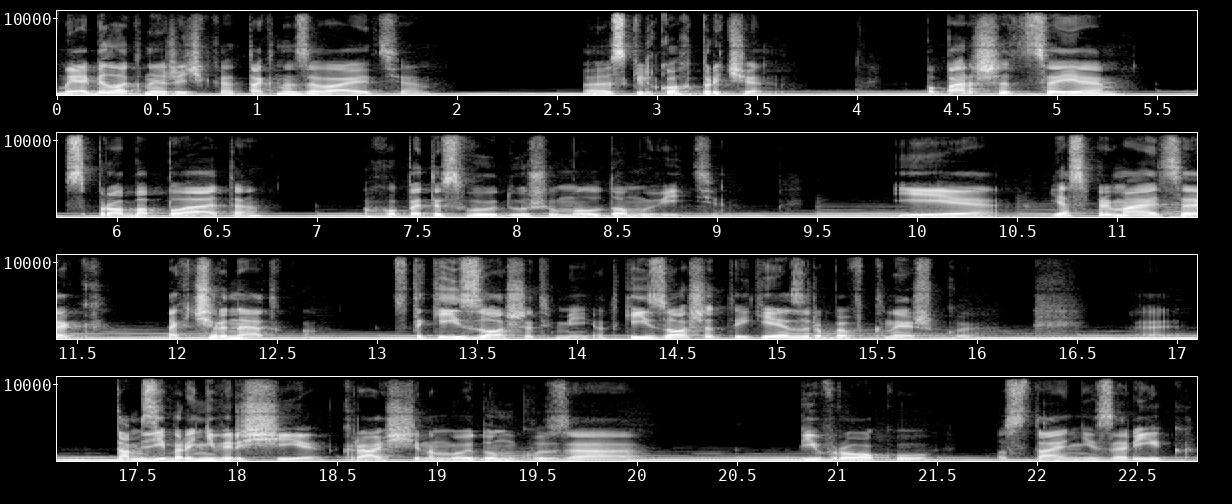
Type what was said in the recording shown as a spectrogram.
Моя біла книжечка так називається е, з кількох причин. По-перше, це є спроба поета охопити свою душу в молодому віці. І я сприймаю це як, як чернетку. Це такий зошит мій, такий зошит, який я зробив книжкою. Е, Там зібрані вірші, кращі, на мою думку, за півроку, останні за рік.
